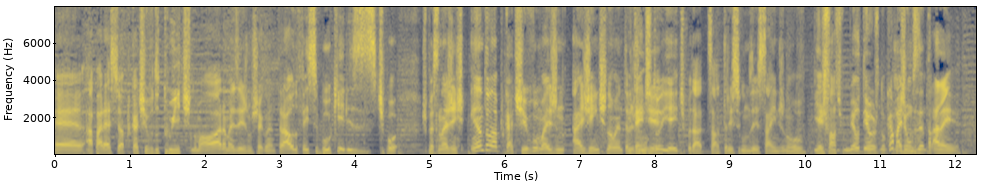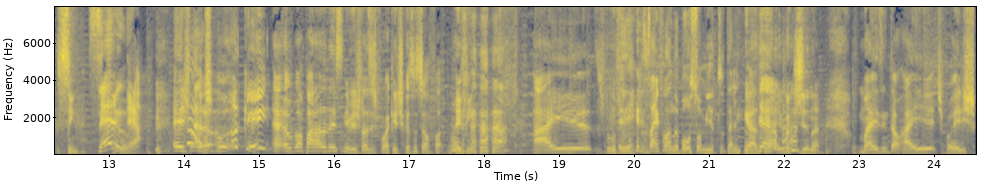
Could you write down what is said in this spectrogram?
é, aparece o aplicativo do Twitch numa hora, mas eles não chegam a entrar. O do Facebook, eles, tipo, os personagens entram no aplicativo, mas a gente não entra Entendi. junto. E aí, tipo, dá, lá, três segundos eles saem de novo. E eles falam, tipo, meu Deus, nunca mais vamos entrar aí. Sim. Sério? É. Eles falam, Cara, tipo, ok. É uma parada desse nível. Eles fazem, tipo, uma crítica social foda. Mas enfim. aí, tipo, no filme. Eles, saem falando bolsomito, tá ligado? É, imagina. Mas então, aí, tipo, eles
